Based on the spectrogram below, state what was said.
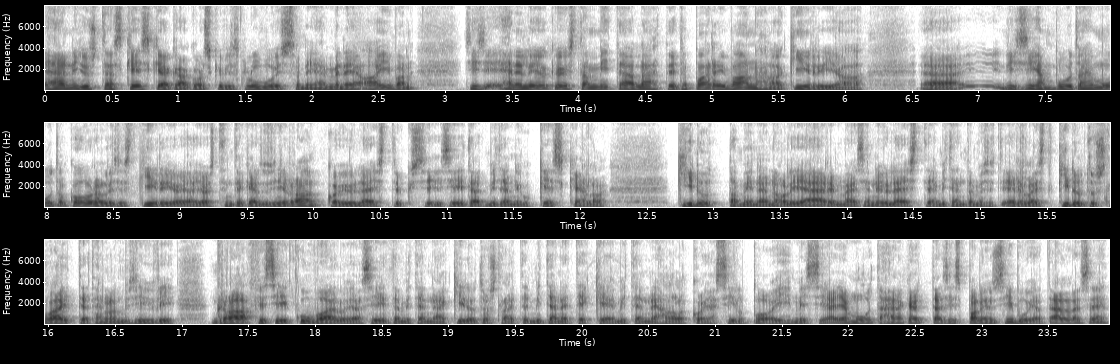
hän just näissä keskiaikaa koskevissa luvuissa, niin hän menee aivan, siis hänellä ei oikeastaan mitään lähteitä, pari vanhaa kirjaa, ää, niin siihen puhutaan muuta kourallisista kirjoja, joista tekee tosi rankkoja yleistyksiä siitä, että miten niin keskellä kiduttaminen oli äärimmäisen yleistä ja miten tämmöiset erilaiset kidutuslaitteet, hän on hyvin graafisia kuvailuja siitä, miten nämä kidutuslaitteet, mitä ne tekee, miten ne halkoo ja silpoo ihmisiä ja muuta. Hän käyttää siis paljon sivuja tällaiseen.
